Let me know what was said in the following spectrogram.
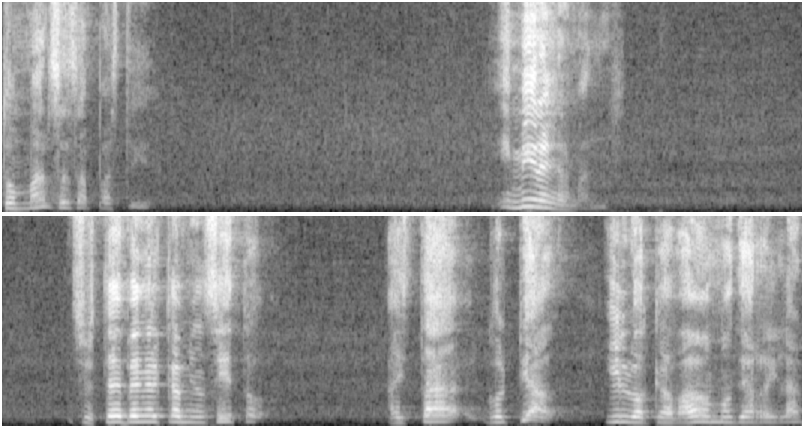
tomarse esa pastilla. Y miren, hermano. Si ustedes ven el camioncito, ahí está golpeado y lo acabábamos de arreglar.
